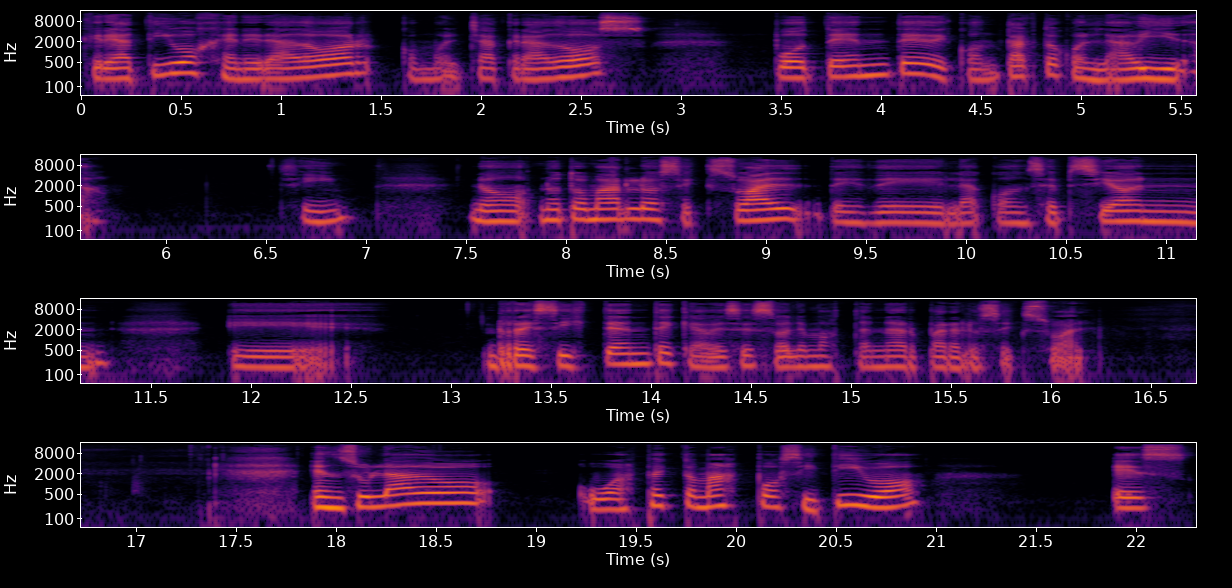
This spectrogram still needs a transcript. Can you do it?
creativo generador como el chakra 2, potente de contacto con la vida. ¿sí? No, no tomar lo sexual desde la concepción eh, resistente que a veces solemos tener para lo sexual. En su lado o aspecto más positivo es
